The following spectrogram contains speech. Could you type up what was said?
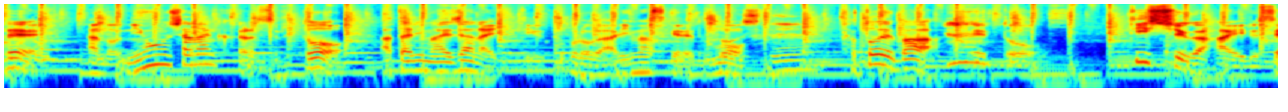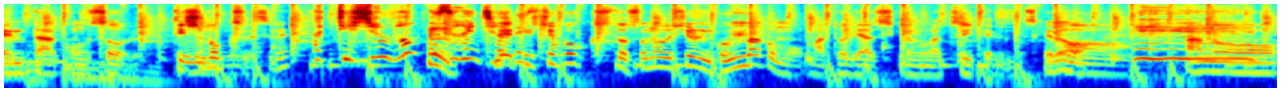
であの日本車なんかからすると当たり前じゃないっていうところがありますけれども、ね、例えば、えっとティッシュが入るセンターコンソールティッシュボックスですね、うん、あティッシュボックス入っちゃうんでティッシュボックスとその後ろにゴミ箱も、まあ、取り外しのものがついてるんですけどあの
